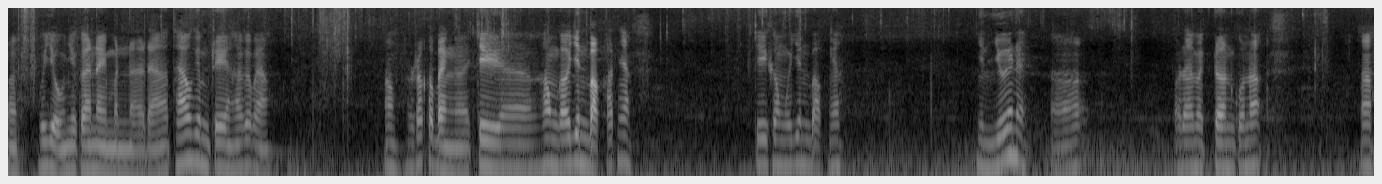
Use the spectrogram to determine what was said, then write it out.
Rồi ví dụ như cây này mình à, đã tháo kim tre ha các bạn? Không rất là bằng à, chi à, không có dinh bọc hết nha. Chi không có dinh bọc nha. Nhìn dưới này. Đó. Ở đây mặt trên của nó. Ha,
